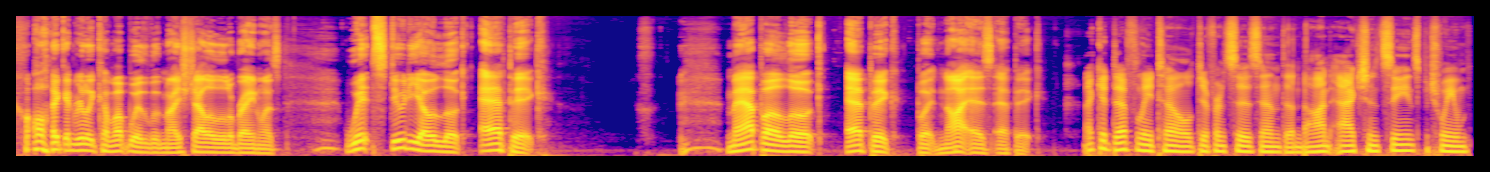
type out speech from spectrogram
all I could really come up with with my shallow little brain was Wit Studio look epic. Mappa look epic, but not as epic. I could definitely tell differences in the non-action scenes between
